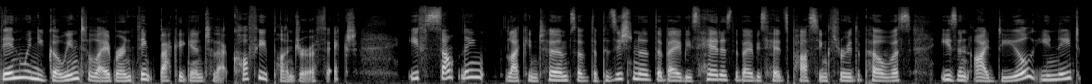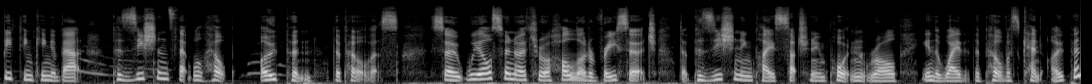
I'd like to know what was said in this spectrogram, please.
Then, when you go into labour and think back again to that coffee plunger effect, if something like in terms of the position of the baby's head as the baby's head's passing through the pelvis isn't ideal, you need to be thinking about positions that will help open the pelvis. So, we also know through a whole lot of research that positioning plays such an important role in the way that the pelvis can open,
